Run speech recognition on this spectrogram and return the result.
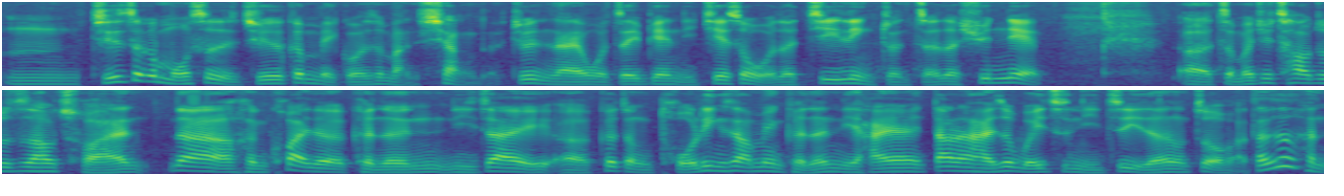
嗯，其实这个模式其实跟美国是蛮像的，就是来我这边，你接受我的机令准则的训练。呃，怎么去操作这艘船？那很快的，可能你在呃各种驼令上面，可能你还当然还是维持你自己的那种做法，但是很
